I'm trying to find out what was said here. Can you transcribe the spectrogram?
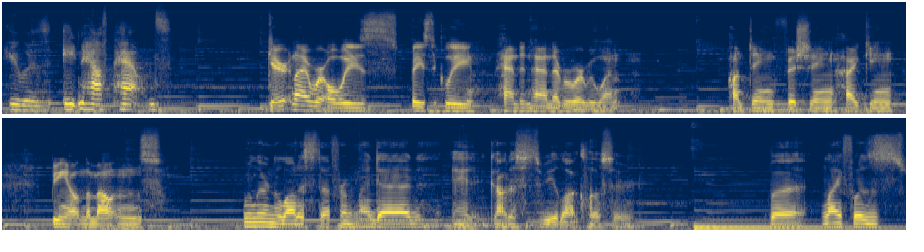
He was eight and a half pounds. Garrett and I were always basically hand in hand everywhere we went. Hunting, fishing, hiking, being out in the mountains. We learned a lot of stuff from my dad. It got us to be a lot closer. But life was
